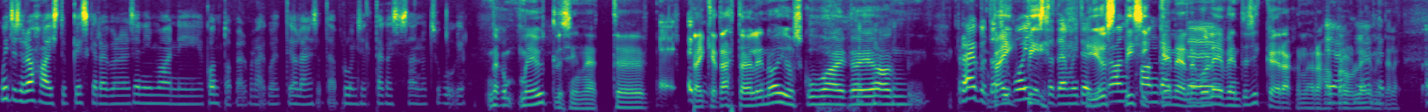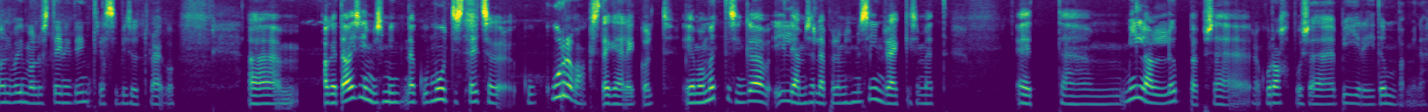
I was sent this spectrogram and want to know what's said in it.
muidu see raha istub Keskerakonnal senimaani konto peal praegu, et ei ole seda Pruunsilt tagasi saanud sugugi. nagu ma ju ütlesin, et väike tähtajaline hoius kuu aega ja praegu tasub hoiustada muidugi. just pisikene nagu leevendus ikka erakonna raha ja, probleemidele. on võimalus teenida intressi pisut praegu ähm, aga et asi, mis mind nagu muutis täitsa nagu kurvaks tegelikult ja ma mõtlesin ka hiljem selle peale, mis me siin rääkisime, et et et ähm, millal lõpeb see nagu rahvuse piiri tõmbamine?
